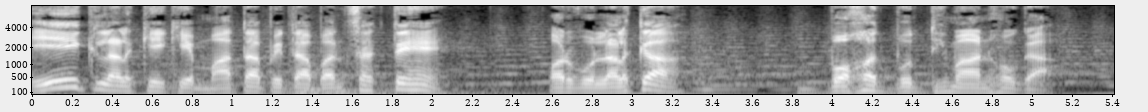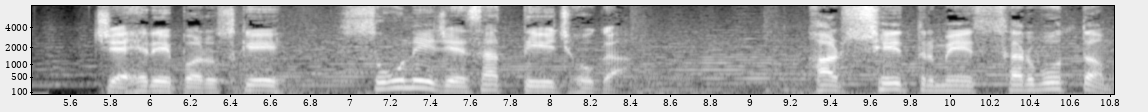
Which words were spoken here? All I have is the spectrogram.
एक लड़के के माता पिता बन सकते हैं और वो लड़का बहुत बुद्धिमान होगा, चेहरे पर उसके सोने जैसा तेज होगा। हर क्षेत्र में सर्वोत्तम।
